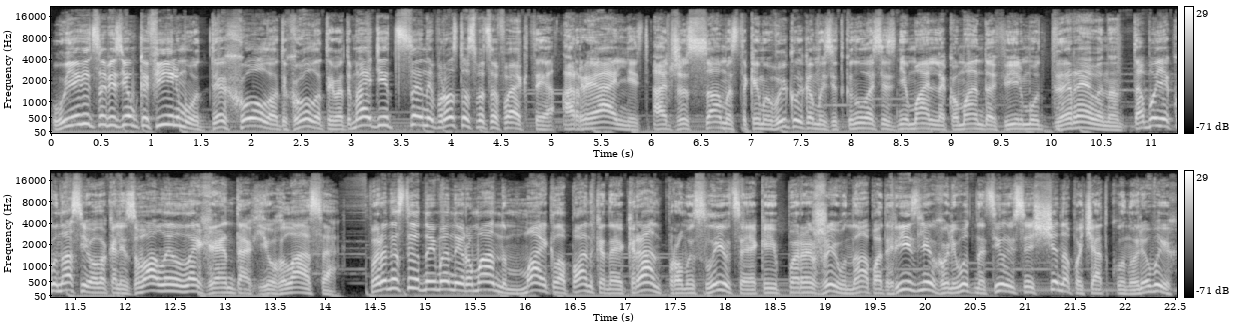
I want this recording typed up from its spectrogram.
Уявіть собі зйомки фільму, де холод, голод і ведмеді це не просто спецефекти, а реальність. Адже саме з такими викликами зіткнулася знімальна команда фільму Деревенант, або як у нас його локалізували легенда Гюгласа. Перенести одноіменний роман Майкла Панка на екран про мисливця, який пережив напад грізлі, Голівуд націлився ще на початку нульових.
